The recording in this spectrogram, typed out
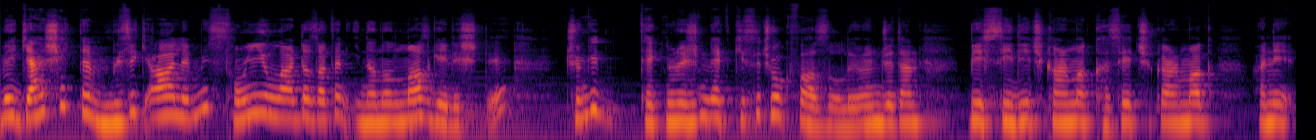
ve gerçekten müzik alemi son yıllarda zaten inanılmaz gelişti. Çünkü teknolojinin etkisi çok fazla oluyor. Önceden bir CD çıkarmak, kaset çıkarmak hani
